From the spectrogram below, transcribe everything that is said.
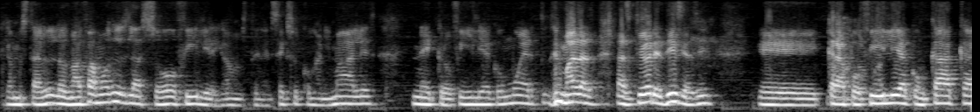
digamos, están los más famosos es la zoofilia, digamos, tener sexo con animales, necrofilia con muertos, es más, las, las peores, dice así, eh, crapofilia con caca,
